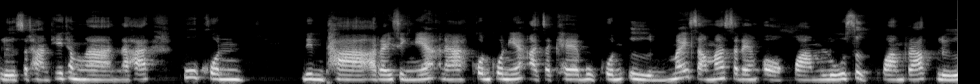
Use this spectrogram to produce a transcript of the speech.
หรือสถานที่ทำงานนะคะ ผู้คนนินทาอะไรสิ่งนี้นะคะคนคนนี้อาจจะแคร์บุคคลอื่น ไม่สามารถแสดงออกความรู้สึกความรัก หรือ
